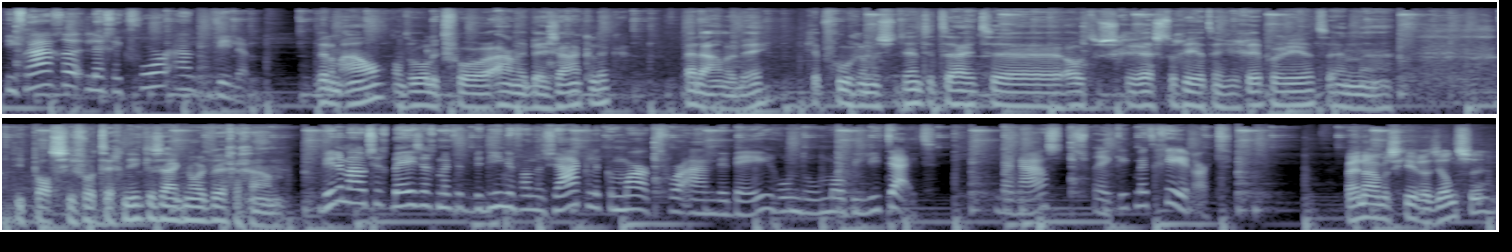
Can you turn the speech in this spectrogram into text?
Die vragen leg ik voor aan Willem. Willem Aal, verantwoordelijk voor ANWB Zakelijk bij de ANWB. Ik heb vroeger in mijn studententijd uh, auto's gerestaureerd en gerepareerd. En uh, die passie voor techniek is eigenlijk nooit weggegaan. Willem houdt zich bezig met het bedienen van de zakelijke markt voor ANWB rondom mobiliteit. Daarnaast spreek ik met Gerard. Mijn naam is Gerard Jansen.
